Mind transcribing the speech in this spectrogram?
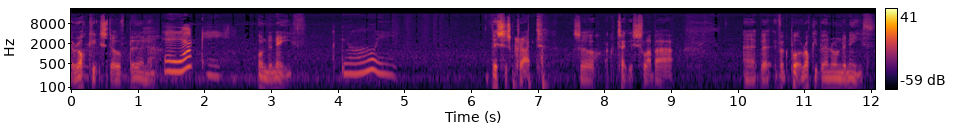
a rocket stove burner underneath. No. This is cracked, so I could take this slab out uh, but if I could put a rocket burner underneath,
